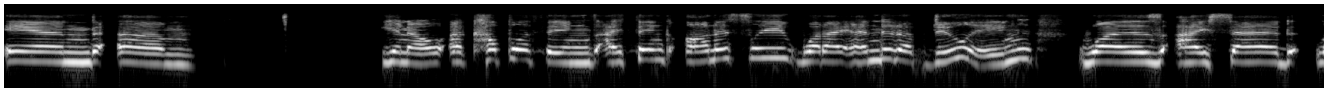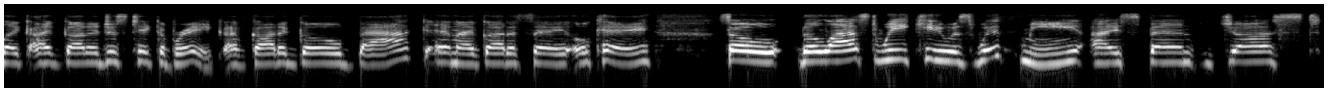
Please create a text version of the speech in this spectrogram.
and um you know a couple of things i think honestly what i ended up doing was i said like i've got to just take a break i've got to go back and i've got to say okay so the last week he was with me i spent just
